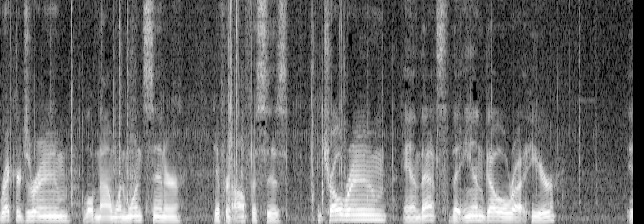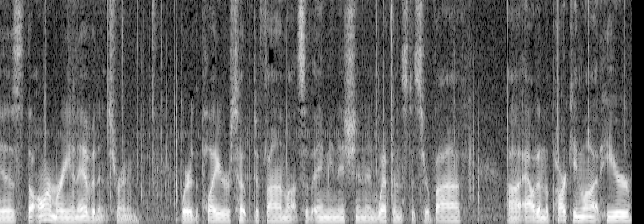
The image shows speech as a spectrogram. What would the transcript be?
records room, little 911 center, different offices, control room, and that's the end goal right here is the armory and evidence room where the players hope to find lots of ammunition and weapons to survive. Uh, out in the parking lot here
